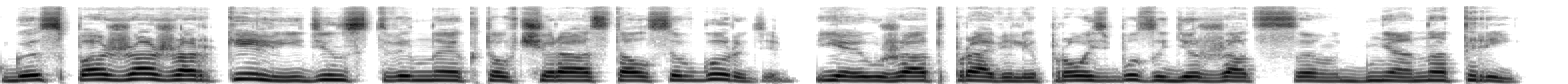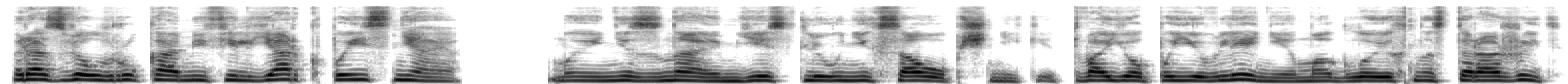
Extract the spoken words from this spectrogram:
Госпожа Жаркель единственная, кто вчера остался в городе. Ей уже отправили просьбу задержаться дня на три. Развел руками фильярк, поясняя. Мы не знаем, есть ли у них сообщники. Твое появление могло их насторожить.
